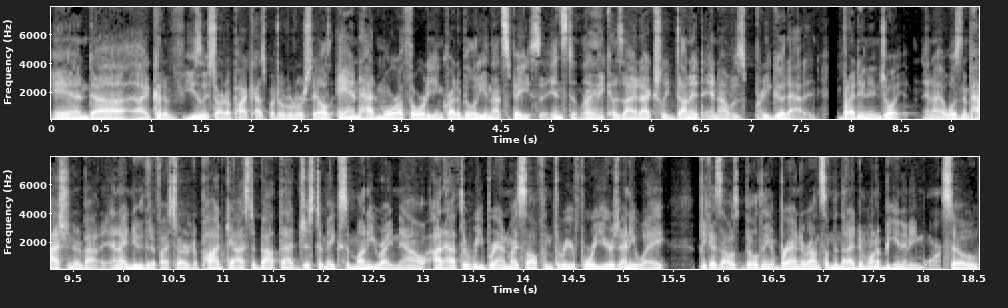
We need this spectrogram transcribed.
And uh, I could have easily started a podcast about door to door sales and had more authority and credibility in that space instantly Right. because I had actually done it and I was pretty good at it. But I didn't enjoy it and I wasn't passionate about it. And I knew that if I started a podcast about that just to make some money right now, I'd have to rebrand myself in three or four years anyway because I was building a brand around something that I didn't want to be in anymore. So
